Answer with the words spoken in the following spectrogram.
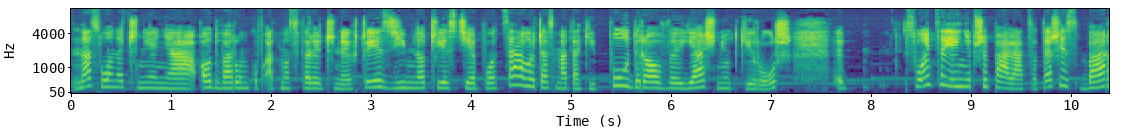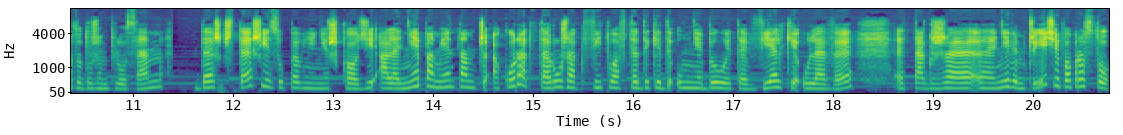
nasłonecznienia, od warunków atmosferycznych, czy jest zimno, czy jest ciepło. Cały czas ma taki pudrowy, jaśniutki róż. E, słońce jej nie przypala, co też jest bardzo dużym plusem. Deszcz też jej zupełnie nie szkodzi, ale nie pamiętam, czy akurat ta róża kwitła wtedy, kiedy u mnie były te wielkie ulewy. E, także e, nie wiem, czy jej się po prostu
